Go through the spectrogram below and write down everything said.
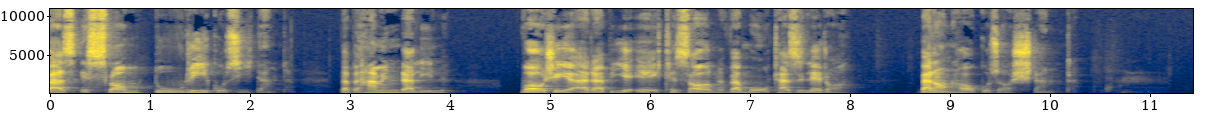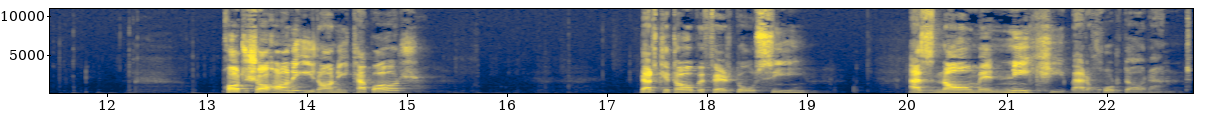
و از اسلام دوری گزیدند و به همین دلیل واژه عربی اعتزال و معتزله را بر آنها گذاشتند. پادشاهان ایرانی تبار در کتاب فردوسی از نام نیکی برخوردارند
